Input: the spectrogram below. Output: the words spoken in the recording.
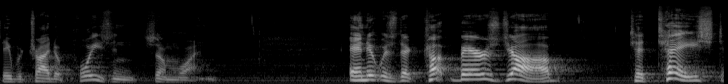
They would try to poison someone. And it was the cupbearer's job to taste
